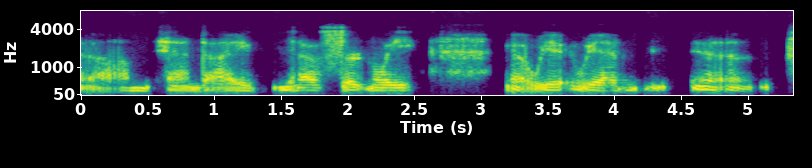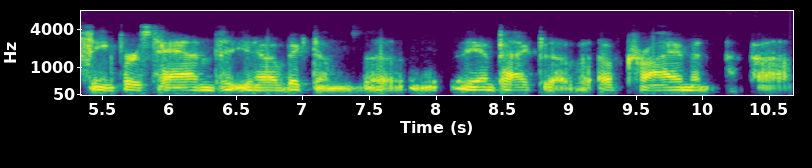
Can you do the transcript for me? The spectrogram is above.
um, and I, you know, certainly, you know, we we had uh, seen firsthand, you know, victims, uh, the impact of of crime, and uh,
